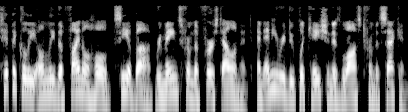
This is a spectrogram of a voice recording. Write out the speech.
Typically only the final hold see above, remains from the first element, and any reduplication is lost from the second.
